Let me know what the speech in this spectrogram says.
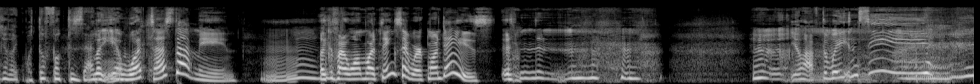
You're like, what the fuck does that Like, mean? yeah, what does that mean? Mm. Like, if I want more things, I work more days. You'll have to wait and see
